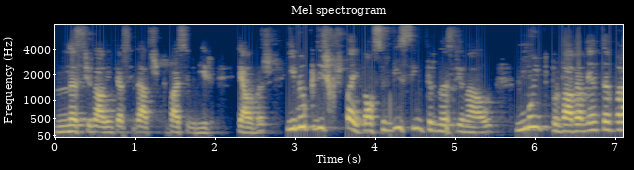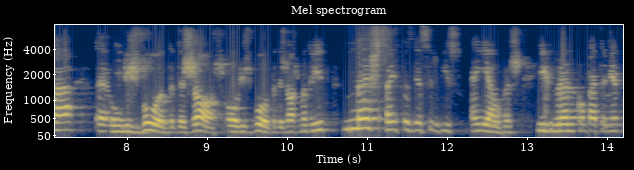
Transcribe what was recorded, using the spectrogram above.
nacional Intercidades que vai servir Elvas, e no que diz respeito ao serviço internacional, muito provavelmente haverá uh, um Lisboa-Badajoz ou Lisboa-Badajoz-Madrid, mas sem fazer serviço em Elvas, ignorando completamente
